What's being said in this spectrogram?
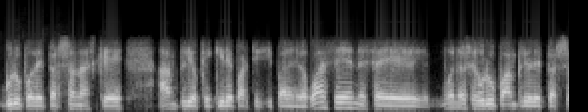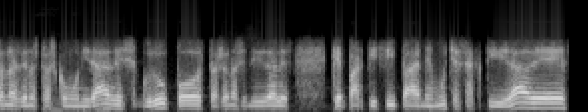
grupo de personas que amplio que quiere participar en el WASEN, ese bueno, ese grupo amplio de personas de nuestras comunidades, grupos, personas individuales que participan en muchas actividades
